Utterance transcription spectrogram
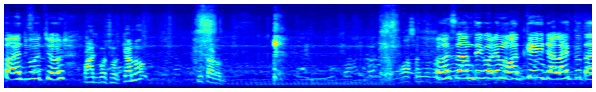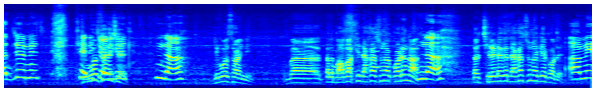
পাঁচ বছর। পাঁচ বছর। কেন? কি কারণ? অশান্তি করে মদ খেয়েই জ্বালাইতো তার জন্য ছেড়ে চলে গেছে। না। ডিভোর্স হয়নি? তাহলে বাবা কি দেখাশোনা করে না? না। তাহলে ছেলেটাকে দেখাশোনা কে করে? আমি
